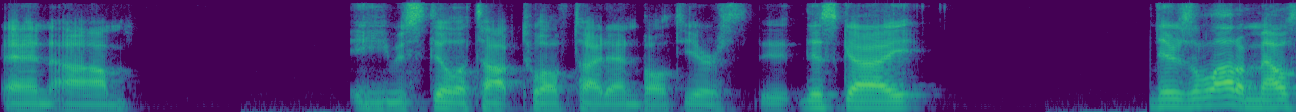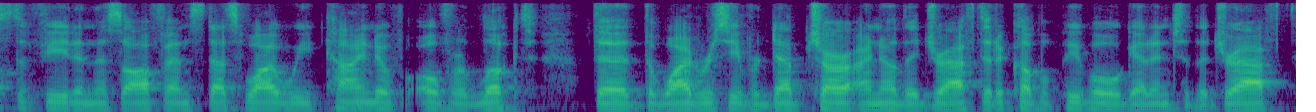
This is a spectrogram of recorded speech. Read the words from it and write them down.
and um, he was still a top 12 tight end both years. This guy there's a lot of mouths to feed in this offense. That's why we kind of overlooked the the wide receiver depth chart. I know they drafted a couple people. We'll get into the draft,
